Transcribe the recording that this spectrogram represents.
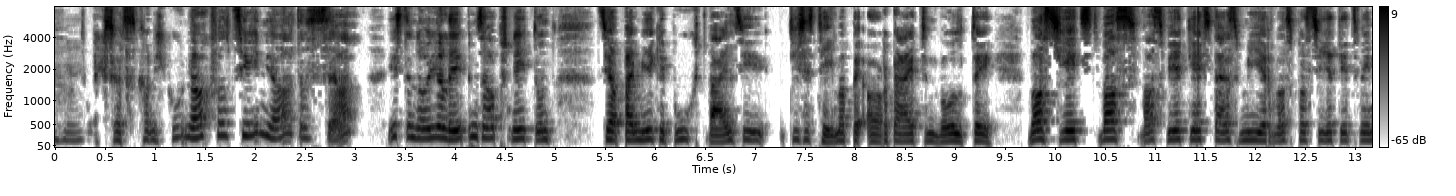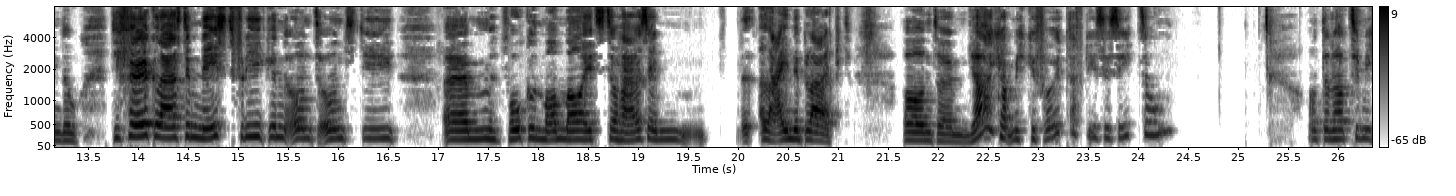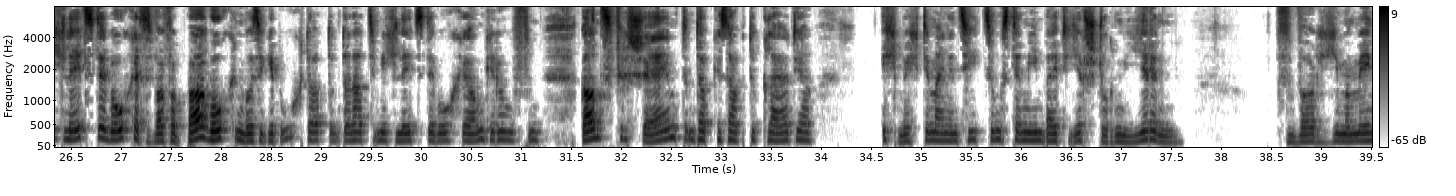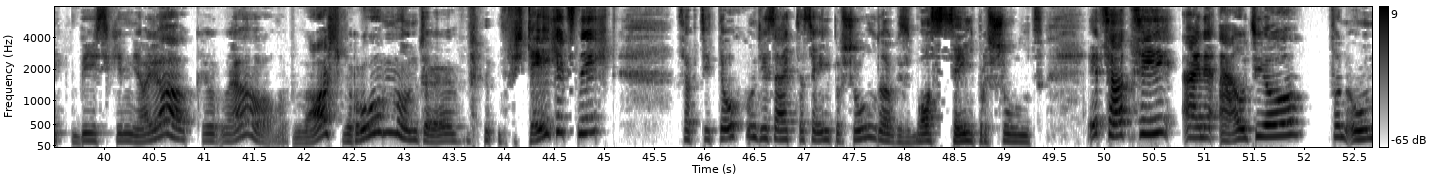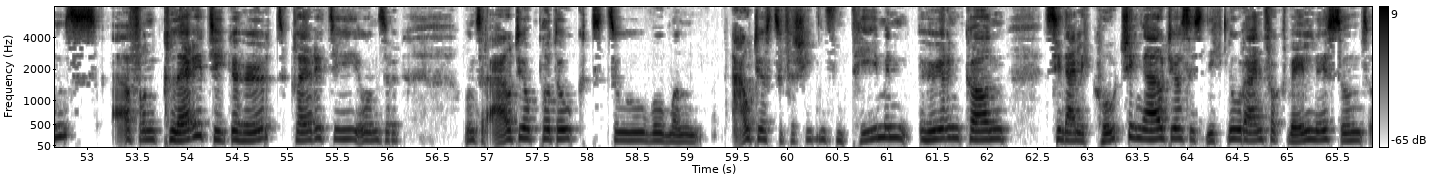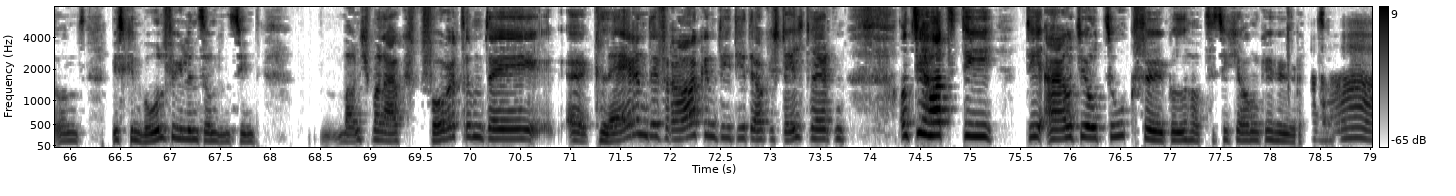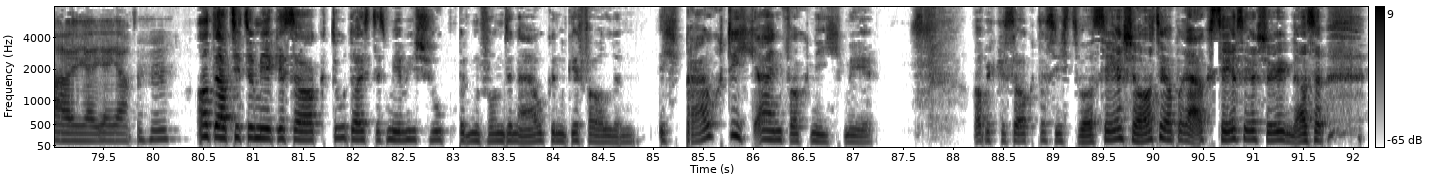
Mhm. Ich gesagt, das kann ich gut nachvollziehen, ja, das ja, ist ein neuer Lebensabschnitt und sie hat bei mir gebucht, weil sie dieses Thema bearbeiten wollte. Was jetzt, was, was wird jetzt aus mir? Was passiert jetzt, wenn du die Vögel aus dem Nest fliegen und, und die ähm, Vogelmama jetzt zu Hause im, äh, alleine bleibt? Und ähm, ja, ich habe mich gefreut auf diese Sitzung. Und dann hat sie mich letzte Woche, das war vor ein paar Wochen, wo sie gebucht hat, und dann hat sie mich letzte Woche angerufen, ganz verschämt und hat gesagt, du Claudia, ich möchte meinen Sitzungstermin bei dir stornieren. Dann war ich im Moment ein bisschen, ja, ja, ja, was, warum? Und äh, verstehe ich jetzt nicht. Sagt sie doch, und ihr seid da selber schuld. Aber was selber schuld? Jetzt hat sie eine Audio von uns, äh, von Clarity gehört. Clarity, unser, unser Audioprodukt, zu, wo man Audios zu verschiedensten Themen hören kann. Sind eigentlich Coaching-Audios, ist nicht nur einfach Wellness und, und bisschen Wohlfühlen, sondern sind manchmal auch fordernde, äh, klärende Fragen, die dir da gestellt werden. Und sie hat die, die Audio-Zugvögel hat sie sich angehört. Ah, ja, ja, ja. Mhm. Und da hat sie zu mir gesagt, du, da ist es mir wie Schuppen von den Augen gefallen. Ich brauche dich einfach nicht mehr. Habe ich gesagt, das ist zwar sehr schade, aber auch sehr, sehr schön. Also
